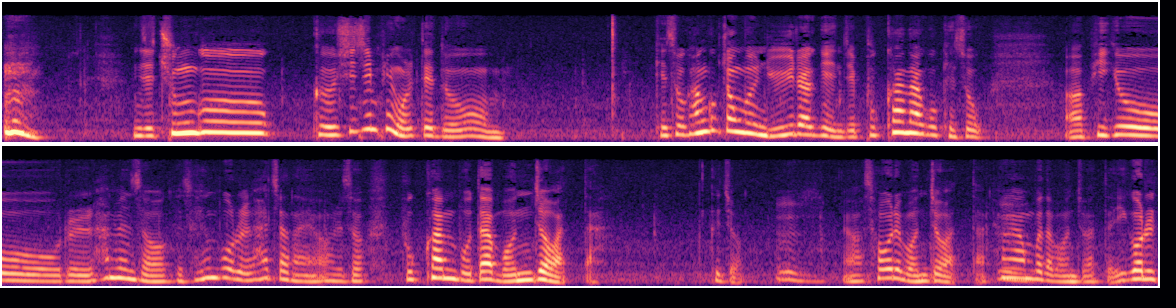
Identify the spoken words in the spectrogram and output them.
이제 중국 그 시진핑 올 때도 계속 한국 정부는 유일하게 이제 북한하고 계속 어, 비교를 하면서 계속 행보를 하잖아요. 그래서 북한보다 먼저 왔다. 그죠? 음. 어, 서울에 먼저 왔다. 평양보다 먼저 왔다. 이거를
